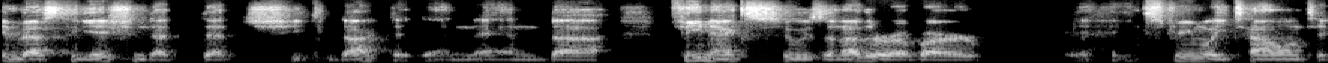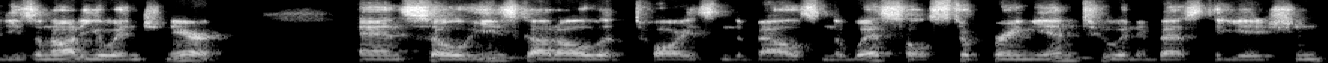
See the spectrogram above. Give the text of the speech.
investigation that that she conducted and and uh, phoenix who is another of our extremely talented he's an audio engineer and so he's got all the toys and the bells and the whistles to bring into an investigation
